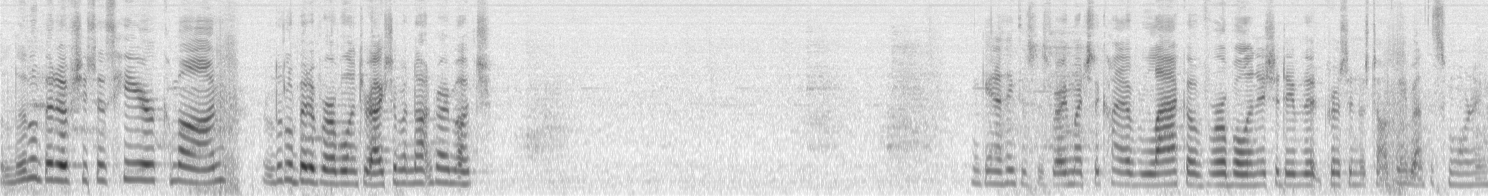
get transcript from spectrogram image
A little bit of, she says, here, come on, a little bit of verbal interaction, but not very much. Again, I think this is very much the kind of lack of verbal initiative that Kristen was talking about this morning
